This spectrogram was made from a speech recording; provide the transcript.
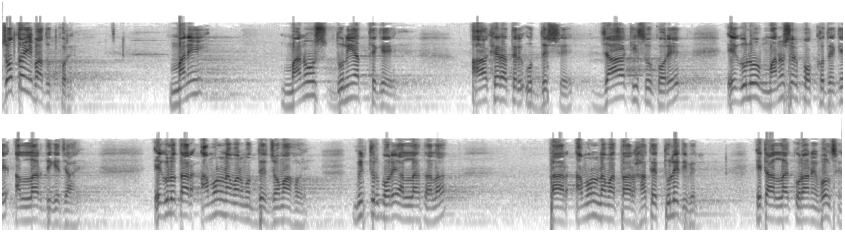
যত ইবাদত করে মানে মানুষ দুনিয়ার থেকে আখেরাতের উদ্দেশ্যে যা কিছু করে, এগুলো মানুষের পক্ষ থেকে আল্লাহর দিকে যায়। এগুলো তার আমল নামার মধ্যে জমা হয়। মৃত্যুর পরে আল্লাহ তালা তার আমল নামা তার হাতে তুলে দিবেন। এটা আল্লাহ কোরআনে বলছেন।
